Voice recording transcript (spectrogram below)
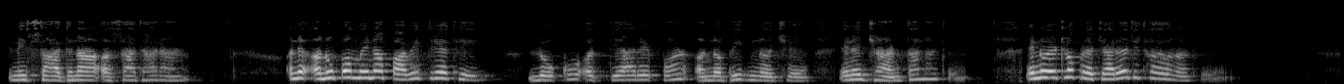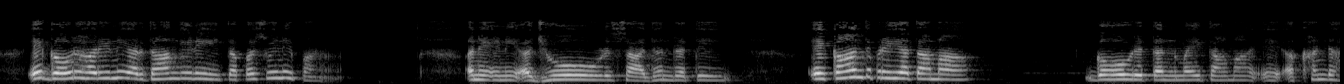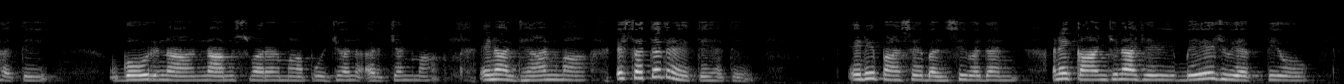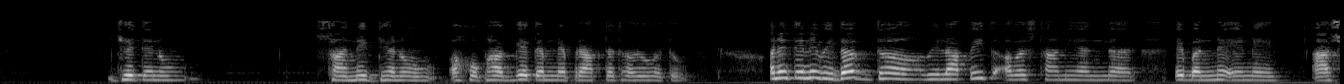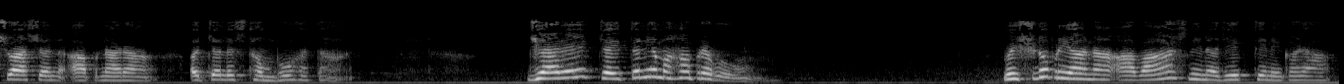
એની સાધના અસાધારણ અને અનુપમ એના પાવિત્ર્યથી લોકો અત્યારે પણ અનભિજ્ઞ છે. એને જાણતા નથી. એનો એટલો પ્રચાર જ થયો નથી. એ ગૌરહરિની, અર્ધાંગીની, તપસ્વીની પણ અને એની અજોડ સાધન રતી. એકાંત પ્રિયતામાં, ગૌર તન્મયતામાં એ અખંડ હતી. ગૌરના નામ સ્મરણમાં, પૂજન અર્ચનમાં, એના ધ્યાનમાં એ સતત રહેતી હતી. એની પાસે બંસીવદન અને કાંચના જેવી બે જ વ્યક્તિઓ, જે તેનું સાનિધ્યનું અહોભાગ્ય તેમને પ્રાપ્ત થયું હતું. અને તેની વિદગ્ધ, વિલાપિત અવસ્થાની અંદર એ બંને એને આશ્વાસન આપનારા અચલ સ્તંભો હતા. જ્યારે ચૈતન્ય મહાપ્રભુ વિષ્ણુપ્રિયાના આવાસની નજીકથી નીકળ્યા,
